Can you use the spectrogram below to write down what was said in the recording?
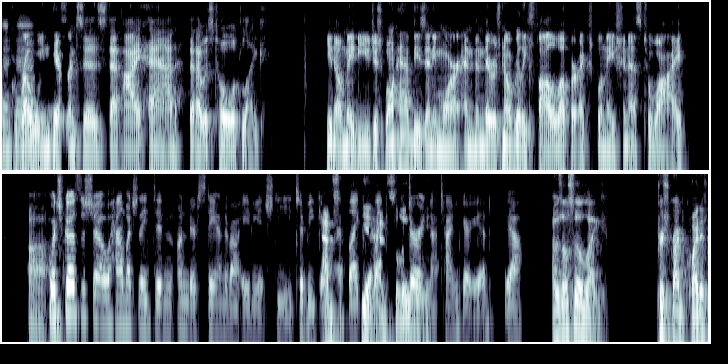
mm-hmm. growing differences that I had that I was told like you know maybe you just won't have these anymore and then there was no really follow up or explanation as to why um, Which goes to show how much they didn't understand about ADHD to begin abs- with, like, yeah, like absolutely. during that time period. Yeah. I was also like prescribed quite a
